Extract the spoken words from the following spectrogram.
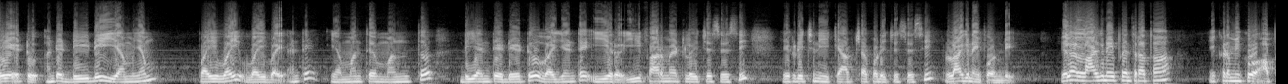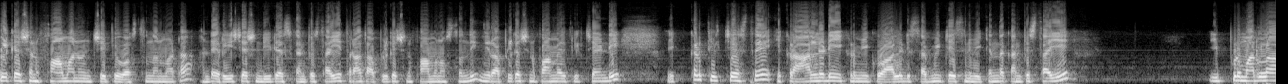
డేట్ అంటే డిడిఎంఎం వైవై వైవై అంటే ఎం అంటే మంత్ డి అంటే డేటు వై అంటే ఇయర్ ఈ ఫార్మాట్లో ఇచ్చేసేసి ఇక్కడ ఇచ్చిన ఈ క్యాప్చా కూడా ఇచ్చేసేసి లాగిన్ అయిపోండి. ఇలా లాగిన్ అయిపోయిన తర్వాత ఇక్కడ మీకు అప్లికేషన్ ఫామ్ అని చెప్పి వస్తుందన్నమాట. అంటే రిజిస్ట్రేషన్ డీటెయిల్స్ కనిపిస్తాయి తర్వాత అప్లికేషన్ ఫామ్ అని వస్తుంది. మీరు అప్లికేషన్ ఫామ్ మీద క్లిక్ చేయండి. ఇక్కడ క్లిక్ చేస్తే ఇక్కడ ఆల్రెడీ ఇక్కడ మీకు ఆల్రెడీ సబ్మిట్ చేసినవి కింద కనిపిస్తాయి. ఇప్పుడు మరలా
